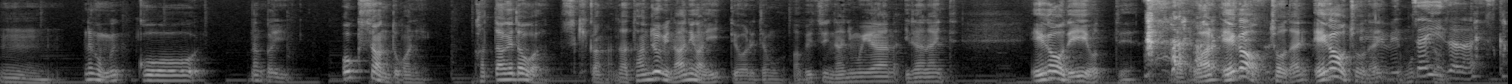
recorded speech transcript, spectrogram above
うんなんかむこうなんか奥さんとかに買ってあげた方が好きかな。だから誕生日何がいいって言われてもあ別に何もいらないって。笑顔でいいよって。笑顔ちょうだい。笑顔ちょうだいっえーめって思っちゃいいじゃないですか。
